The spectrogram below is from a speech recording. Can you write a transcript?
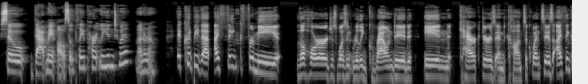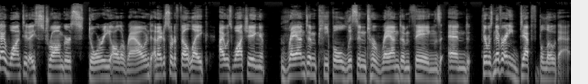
So that may also play partly into it. I don't know. It could be that. I think for me, the horror just wasn't really grounded in characters and consequences. I think I wanted a stronger story all around, and I just sort of felt like I was watching random people listen to random things, and there was never any depth below that.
